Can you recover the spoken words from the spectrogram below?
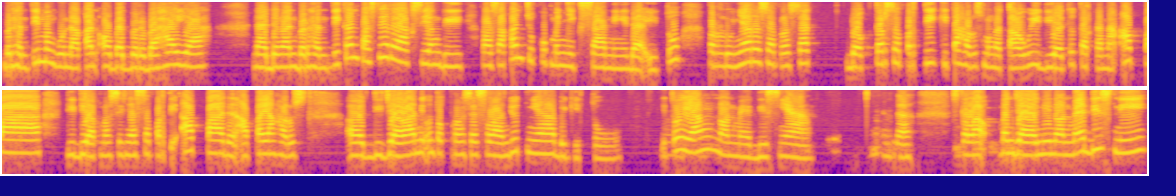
berhenti menggunakan obat berbahaya Nah, dengan berhenti kan pasti reaksi yang dirasakan cukup menyiksa nih. Dan itu perlunya resep-resep dokter seperti kita harus mengetahui dia itu terkena apa, didiagnosisnya seperti apa dan apa yang harus uh, dijalani untuk proses selanjutnya begitu. Itu yang non medisnya. Nah, setelah menjalani non medis nih,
